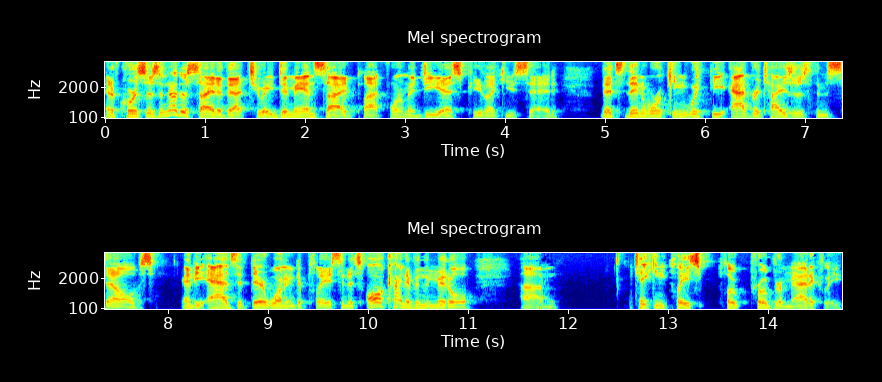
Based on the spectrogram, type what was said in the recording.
and of course, there's another side of that to a demand side platform, a DSP, like you said, that's then working with the advertisers themselves and the ads that they're wanting to place. And it's all kind of in the middle, um, right. Taking place pro- programmatically.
